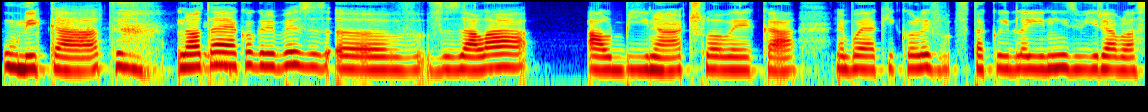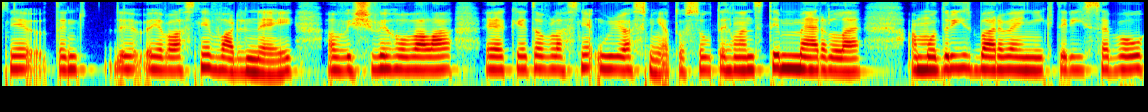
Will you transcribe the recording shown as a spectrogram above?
unikát. No to je jako kdyby z, uh, vzala albína člověka nebo jakýkoliv v takovýhle jiný zvíře vlastně ten je vlastně vadný a vyšvihovala, jak je to vlastně úžasný. A to jsou tyhle ty merle a modrý zbarvení, který sebou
